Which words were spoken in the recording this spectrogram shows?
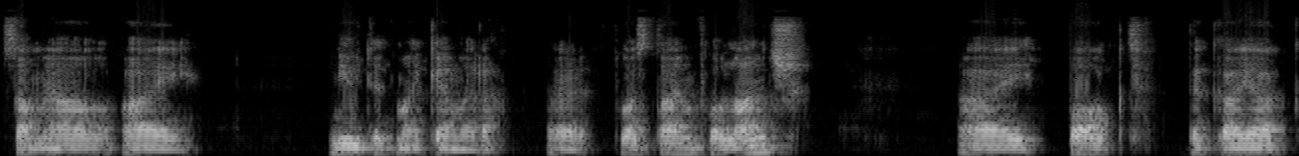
somehow I muted my camera. Uh, it was time for lunch. I parked the kayak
